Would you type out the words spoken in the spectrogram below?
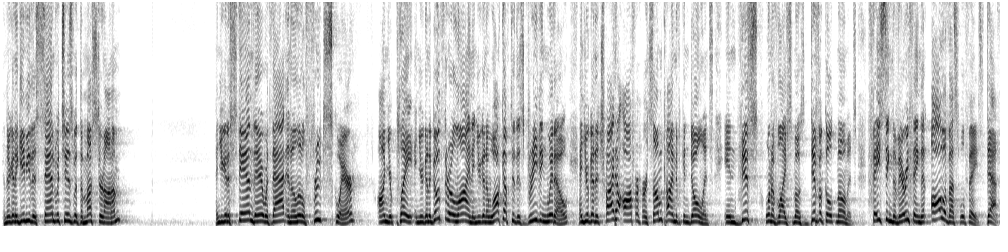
And they're going to give you the sandwiches with the mustard on them. And you're going to stand there with that and a little fruit square on your plate, and you're going to go through a line and you're going to walk up to this grieving widow and you're going to try to offer her some kind of condolence in this one of life's most difficult moments, facing the very thing that all of us will face death.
